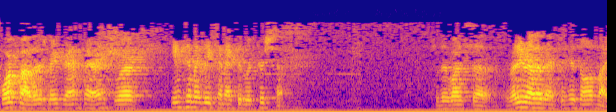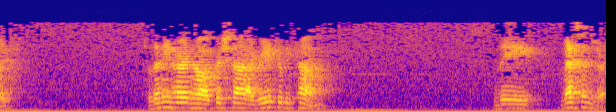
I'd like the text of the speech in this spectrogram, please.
forefathers, great grandparents were intimately connected with Krishna. So that was uh, very relevant to his own life. So then he heard how Krishna agreed to become the messenger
